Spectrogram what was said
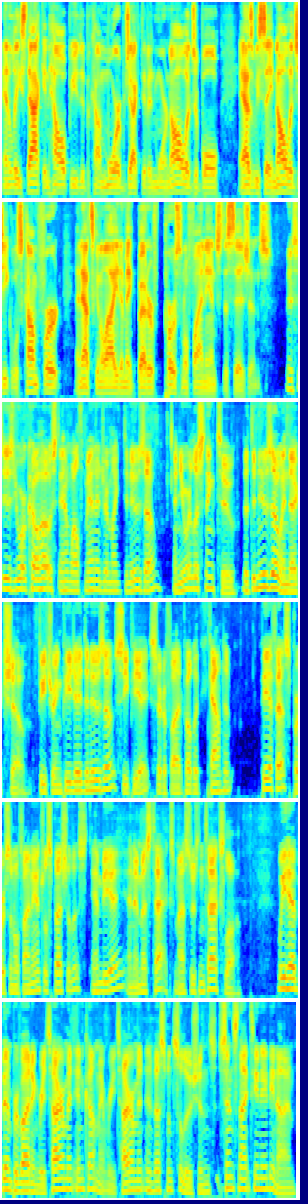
and at least that can help you to become more objective and more knowledgeable. As we say, knowledge equals comfort, and that's going to allow you to make better personal finance decisions. This is your co host and wealth manager, Mike DiNuzzo, and you are listening to the DiNuzzo Index Show, featuring PJ DiNuzzo, CPA, Certified Public Accountant, PFS, Personal Financial Specialist, MBA, and MS Tax, Masters in Tax Law. We have been providing retirement income and retirement investment solutions since 1989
